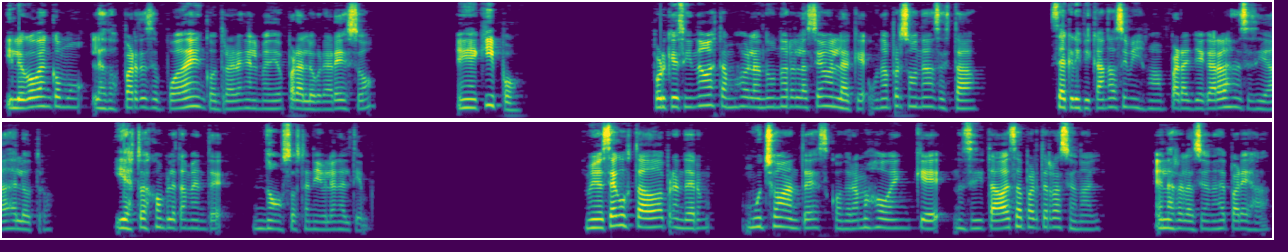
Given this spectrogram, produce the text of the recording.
y luego ven cómo las dos partes se pueden encontrar en el medio para lograr eso en equipo, porque si no, estamos hablando de una relación en la que una persona se está sacrificando a sí misma para llegar a las necesidades del otro. Y esto es completamente no sostenible en el tiempo. Me hubiese gustado aprender mucho antes, cuando era más joven, que necesitaba esa parte racional en las relaciones de pareja.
